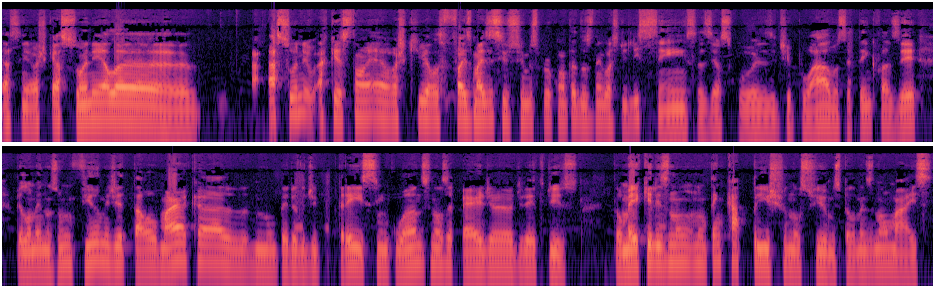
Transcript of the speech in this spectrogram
Assim, eu acho que a Sony, ela a Sony, a questão é, eu acho que ela faz mais esses filmes por conta dos negócios de licenças e as coisas, e tipo, ah, você tem que fazer pelo menos um filme de tal marca num período de 3, 5 anos, senão você perde o direito disso. Então meio que eles não, não têm capricho nos filmes, pelo menos não mais.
